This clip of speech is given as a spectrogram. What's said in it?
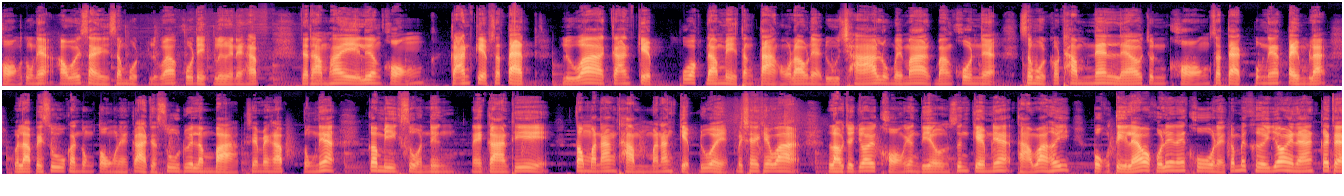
ของตรงนี้เอาไว้ใส่สมุดหรือว่าโคเด็กเลยนะครับจะทำให้เรื่องของการเก็บสแตทหรือว่าการเก็บพวกดาเมจต่างๆ ของเราเนี่ยดูช้าลงไปมากบางคนเนี่ยสมุดเขาทำแน่นแล้วจนของสแตทพวกนี้เต็มแล้ว เวลาไปสู้กันตรงๆเนี่ยก็อาจจะสู้ด้วยลำบากใช่ไหมครับ ตรงเนี้ยก็มีอีกส่วนหนึ่งในการที่ ต้องมานั่งทำมานั่งเก็บด้วย ไม่ใช่แค่ว่าเราจะย่อยของอย่างเดียว ซึ่งเกมเนี้ยถามว่าเฮ้ยปกติแล้วคนเล่นไนโคเนี่ยก็ไม่เคยย่อยนะ ก็จะ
